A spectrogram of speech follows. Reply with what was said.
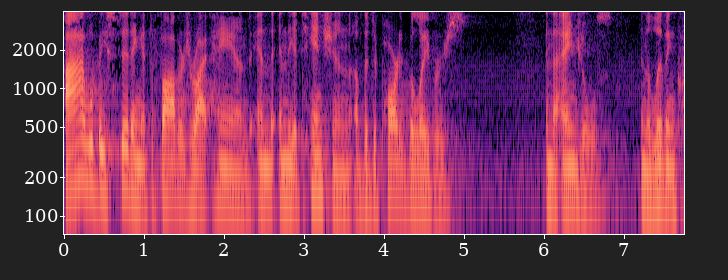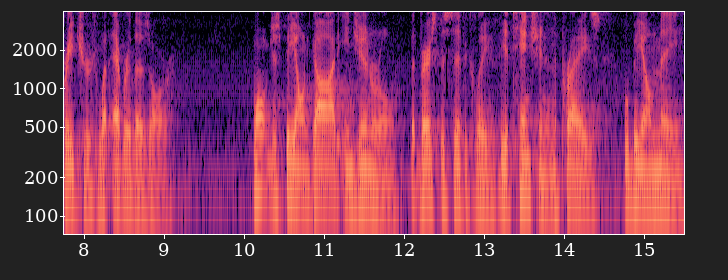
I will be sitting at the Father's right hand and in the attention of the departed believers and the angels and the living creatures, whatever those are. Won't just be on God in general, but very specifically, the attention and the praise will be on me.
